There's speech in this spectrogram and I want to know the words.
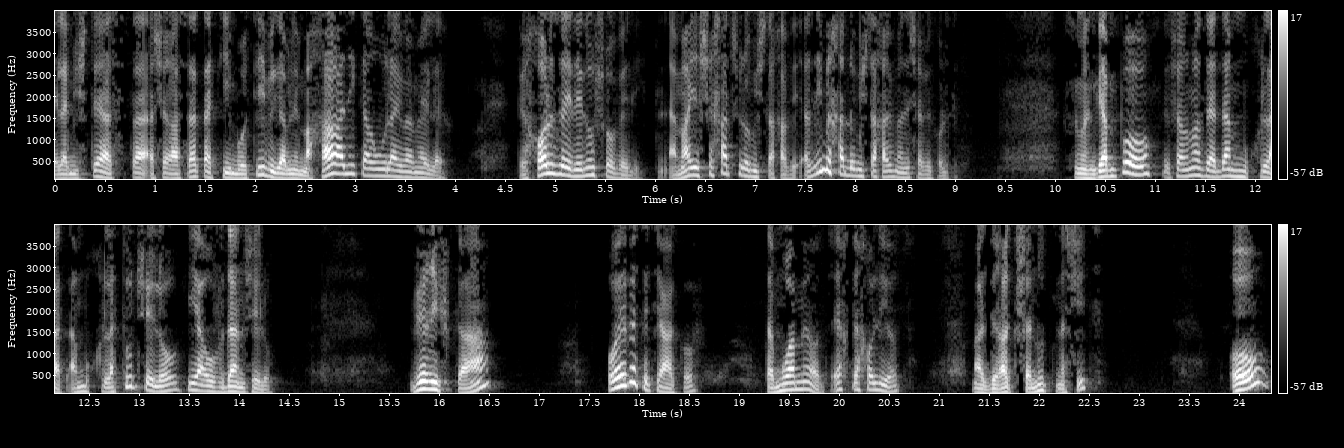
אל המשתה אשר עשת כי מותי וגם למחר אני קראו לה עם המלך. וכל זה איננו שווה לי. למה יש אחד שלא משתחווה? אז אם אחד לא משתחווה, מה זה שווה כל זה? זאת אומרת, גם פה, אפשר לומר, זה אדם מוחלט. המוחלטות שלו היא האובדן שלו. ורבקה אוהבת את יעקב. תמוה מאוד, איך זה יכול להיות? מה, זה רגשנות נשית? או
